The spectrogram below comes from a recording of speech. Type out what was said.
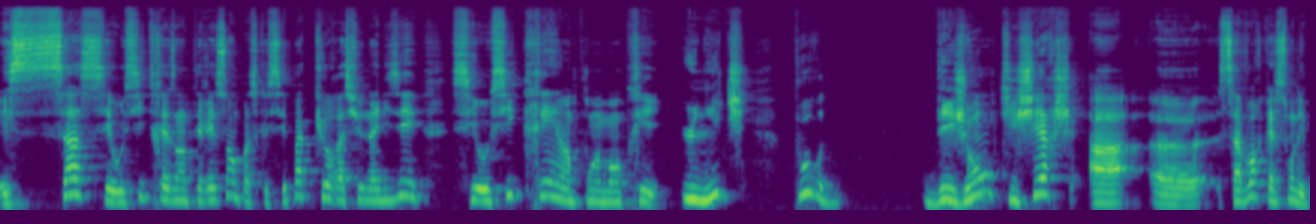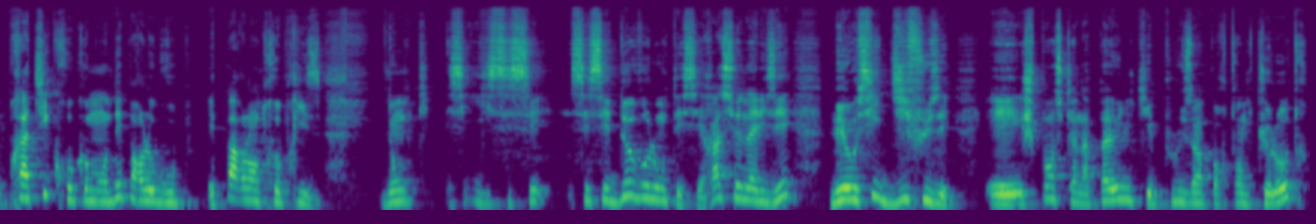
Et ça, c'est aussi très intéressant parce que c'est pas que rationaliser, c'est aussi créer un point d'entrée unique pour des gens qui cherchent à euh, savoir quelles sont les pratiques recommandées par le groupe et par l'entreprise. Donc, c'est ces deux volontés, c'est rationaliser, mais aussi diffuser. Et je pense qu'il n'y en a pas une qui est plus importante que l'autre.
